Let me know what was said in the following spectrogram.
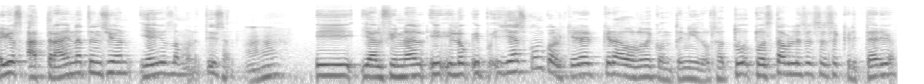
Ellos atraen atención y ellos la monetizan. Y, y, al final, y, y, lo, y, ya es con cualquier creador de contenido. O sea, tú, tú estableces ese criterio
